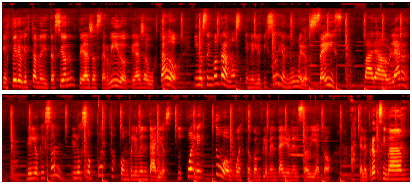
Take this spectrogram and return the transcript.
Espero que esta meditación te haya servido, te haya gustado y nos encontramos en el episodio número 6 para hablar de lo que son los opuestos complementarios y cuál es tu opuesto complementario en el zodíaco. Hasta la próxima.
